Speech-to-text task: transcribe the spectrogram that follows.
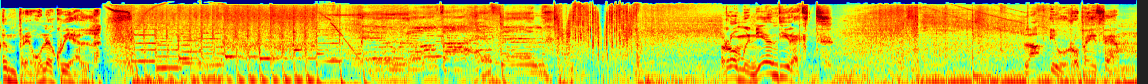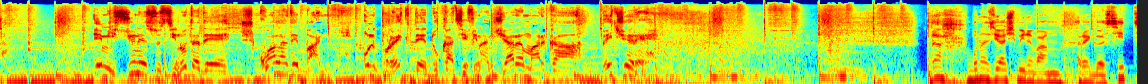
împreună cu el. România în direct la Europa FM. Emisiune susținută de Școala de Bani, un proiect de educație financiară marca PCR. Da, bună ziua și bine v-am regăsit.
